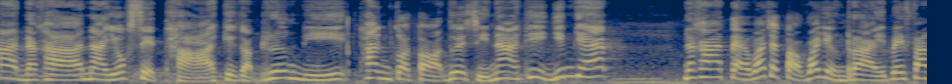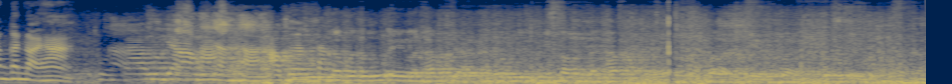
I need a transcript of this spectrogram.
าษณ์นะคะ นายกเศรษฐาเกี่ยวกับเรื่องนี้ ท่านก็ตอบด้วยสีหน้าที่ยิ้มแย้ม นะคะ แต่ว่าจะตอบว่าอย่างไรไปฟังกันหน่อยค่ะทุนเกล้าหรือยังคะเอาเพื่อนตั้งก็มารู้เองนะครับอย่าให้รู้ไม่ต้องนะครับเมื่อไหร่เกี่ยวด้วยรู้เองนะครับ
